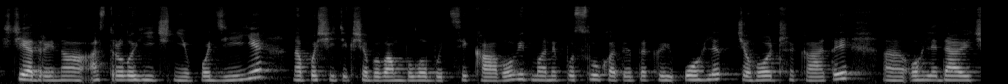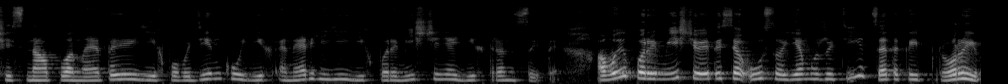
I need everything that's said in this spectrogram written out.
щедрий на астрологічні події. Напишіть, якщо би вам було б цікаво від мене послухати такий огляд, чого чекати, е, оглядаючись на планети, їх поведінку, їх енергію енергії, їх переміщення, їх транзити. А ви переміщуєтеся у своєму житті. Це такий прорив.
